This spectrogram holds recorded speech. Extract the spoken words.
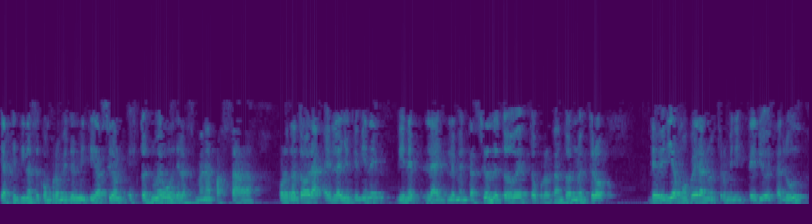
y Argentina se comprometió en mitigación, esto es nuevo, de la semana pasada. Por lo tanto, ahora el año que viene viene la implementación de todo esto, por lo tanto, nuestro deberíamos ver a nuestro Ministerio de Salud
